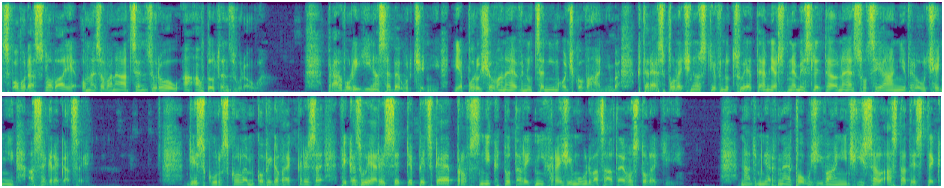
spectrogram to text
Svoboda slova je omezovaná cenzurou a autocenzurou. Právo lidí na sebe určení je porušované vnuceným očkováním, které společnosti vnucuje téměř nemyslitelné sociální vyloučení a segregaci. Diskurs kolem covidové krize vykazuje rysy typické pro vznik totalitních režimů 20. století. Nadměrné používání čísel a statistik,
